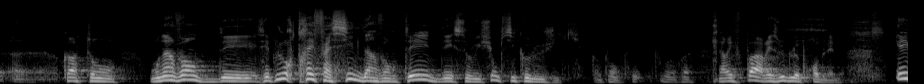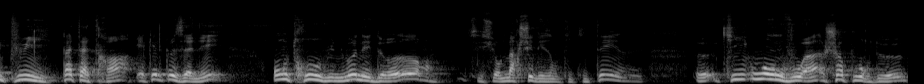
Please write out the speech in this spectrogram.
Euh, quand on, invente des... C'est toujours très facile d'inventer des solutions psychologiques quand on n'arrive pas à résoudre le problème. Et puis, patatras, il y a quelques années, on trouve une monnaie d'or, c'est sur le marché des antiquités, hein, euh, qui, où on voit Chapour II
